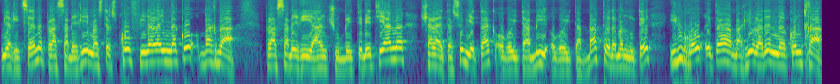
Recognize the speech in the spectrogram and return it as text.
miagitzen Plaza Berri Masters Pro finala indako barda. Plaza Berri ahantxu bete-betean, xala eta subietak, ogoita bi, ogoita bat, eraman dute, iruro eta barriolaren kontra.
